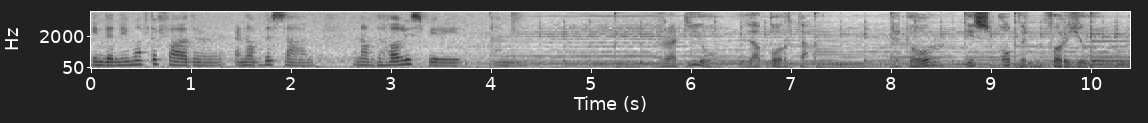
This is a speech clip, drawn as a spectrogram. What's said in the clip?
In the name of the Father, and of the Son, and of the Holy Spirit. Amen. Radio La Porta. The door is open for you.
